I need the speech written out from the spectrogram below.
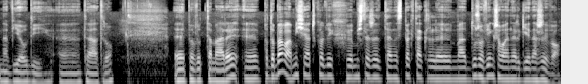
na VOD e, teatru. E, Powrót Tamary. E, podobała mi się, aczkolwiek myślę, że ten spektakl ma dużo większą energię na żywo.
